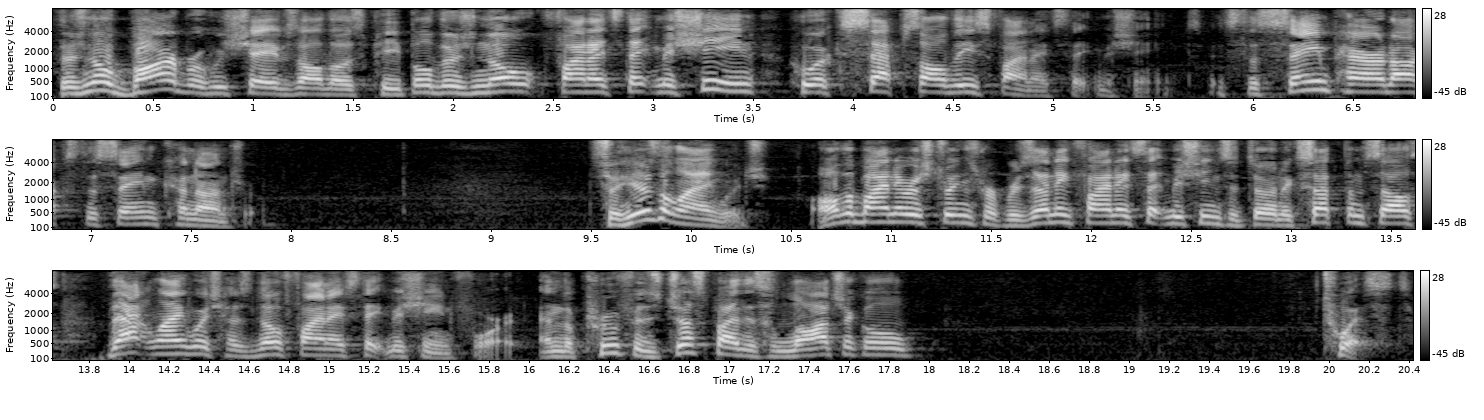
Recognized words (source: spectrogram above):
There's no barber who shaves all those people. There's no finite state machine who accepts all these finite state machines. It's the same paradox, the same conundrum. So here's the language. All the binary strings representing finite state machines that don't accept themselves, that language has no finite state machine for it. And the proof is just by this logical twist.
